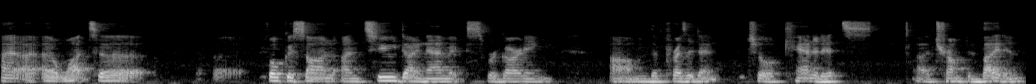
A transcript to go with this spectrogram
I, I want to uh, focus on, on two dynamics regarding um, the presidential candidates, uh, Trump and Biden,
